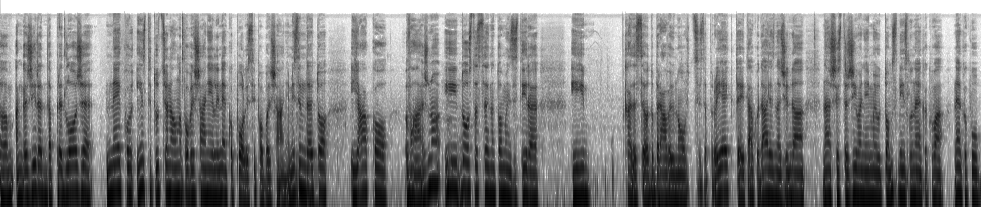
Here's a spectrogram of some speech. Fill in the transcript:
um, angažirati da predlože neko institucionalno poboljšanje ili neko polisi poboljšanje. Mislim da je to jako važno i dosta se na tome inzistira i kada se odobravaju novci za projekte i tako dalje, znači da naše istraživanja imaju u tom smislu nekakva, nekakvu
